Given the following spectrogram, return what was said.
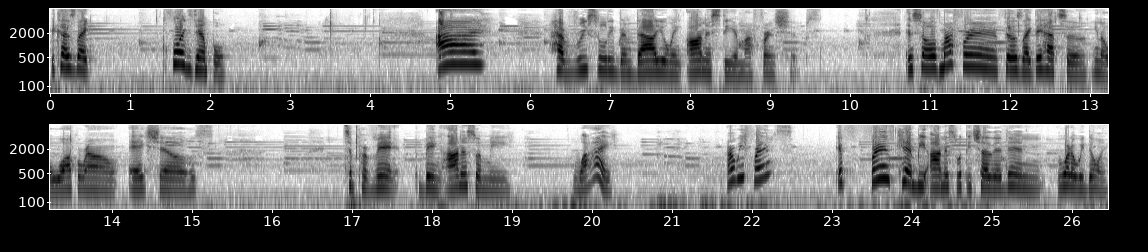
Because, like, for example, I have recently been valuing honesty in my friendships. And so if my friend feels like they have to, you know, walk around eggshells to prevent being honest with me, why? Aren't we friends? If friends can't be honest with each other, then what are we doing?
